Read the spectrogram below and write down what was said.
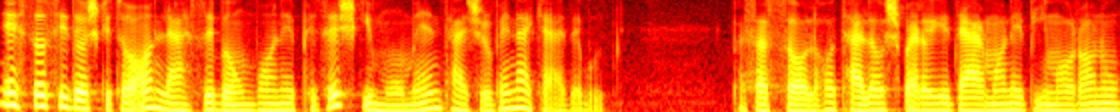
احساسی داشت که تا آن لحظه به عنوان پزشکی مومن تجربه نکرده بود پس از سالها تلاش برای درمان بیماران و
